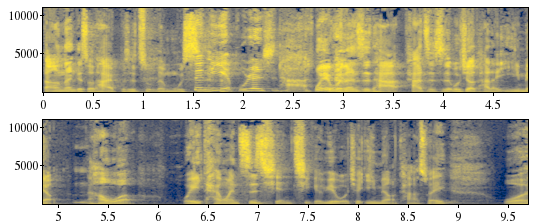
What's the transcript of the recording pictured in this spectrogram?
当然那个时候他还不是主任牧师，所以你也不认识他。我也不认识他，他只是我就有他的 email，、然后我回台湾之前几个月，我就 email 他说，哎、我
